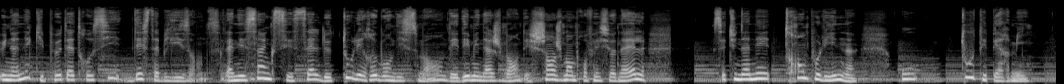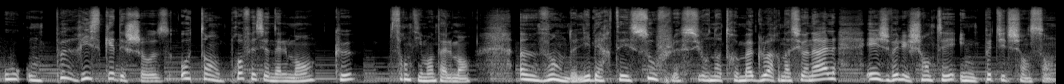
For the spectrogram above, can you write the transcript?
une année qui peut être aussi déstabilisante. L'année 5, c'est celle de tous les rebondissements, des déménagements, des changements professionnels. C'est une année trampoline où tout est permis, où on peut risquer des choses, autant professionnellement que sentimentalement. Un vent de liberté souffle sur notre magloire nationale et je vais lui chanter une petite chanson.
